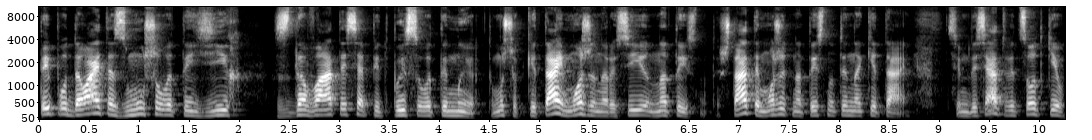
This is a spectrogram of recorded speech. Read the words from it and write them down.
типу, давайте змушувати їх здаватися, підписувати мир, тому що Китай може на Росію натиснути. Штати можуть натиснути на Китай. 70%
